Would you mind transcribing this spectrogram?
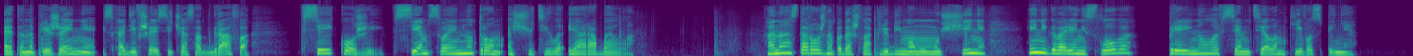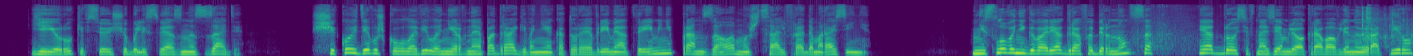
Это напряжение, исходившее сейчас от графа, всей кожей, всем своим нутром ощутила и Арабелла. Она осторожно подошла к любимому мужчине и, не говоря ни слова, прильнула всем телом к его спине. Ее руки все еще были связаны сзади. Щекой девушка уловила нервное подрагивание, которое время от времени пронзало мышцы Альфреда Морозини. Ни слова не говоря, граф обернулся и, отбросив на землю окровавленную рапиру,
